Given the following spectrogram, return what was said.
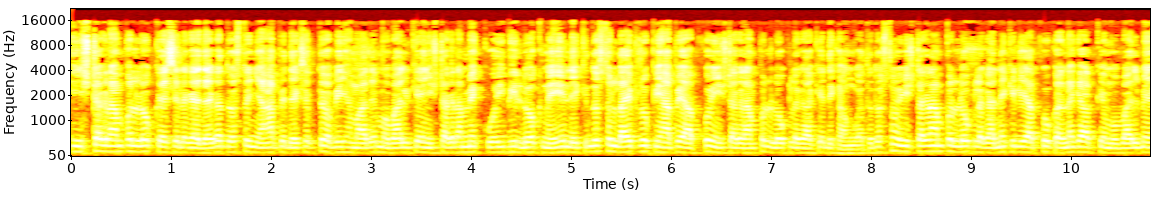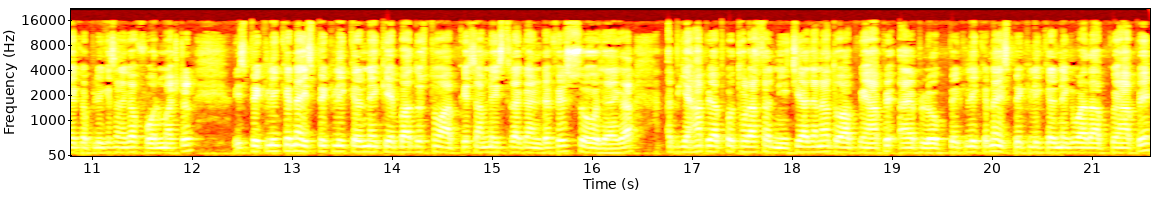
इंस्टाग्राम पर लॉक कैसे लगाया जाएगा? दोस्तों, यहाँ पे देख सकते हो, अभी हमारे मोबाइल के इंस्टाग्राम में कोई भी लॉक नहीं है, लेकिन दोस्तों लाइव प्रूफ यहाँ पे आपको इंस्टाग्राम पर लॉक लगा के दिखाऊँगा। तो दोस्तों इंस्टाग्राम पर लॉक लगाने के लिए आपको करना है आपके मोबाइल में एक अपलीकेशन है फ़ोन मास्टर इस पर क्लिक करना इस पर क्लिक करने के बाद दोस्तों, आपके सामने इस तरह का इंटरफेस शो हो जाएगा। अब यहाँ पे आपको थोड़ा सा नीचे आ जाना तो आपको यहाँ पे ऐप लॉक पे क्लिक करना इस पर क्लिक करने के बाद आपको यहाँ पे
